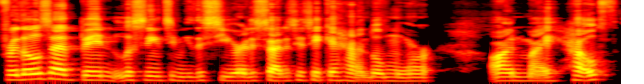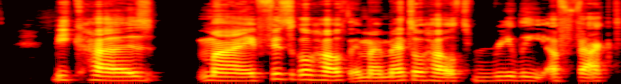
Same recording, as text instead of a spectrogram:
For those that have been listening to me this year, I decided to take a handle more on my health because my physical health and my mental health really affect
